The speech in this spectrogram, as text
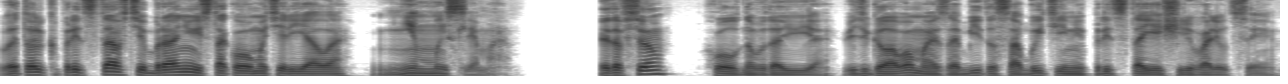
Вы только представьте броню из такого материала. Немыслимо. Это все? Холодно выдаю я, ведь голова моя забита событиями предстоящей революции.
